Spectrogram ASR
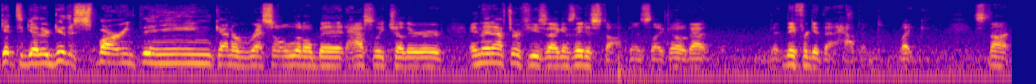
get together, do the sparring thing, kind of wrestle a little bit, hassle each other, and then after a few seconds they just stop, and it's like, oh, that they forget that happened. Like it's not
